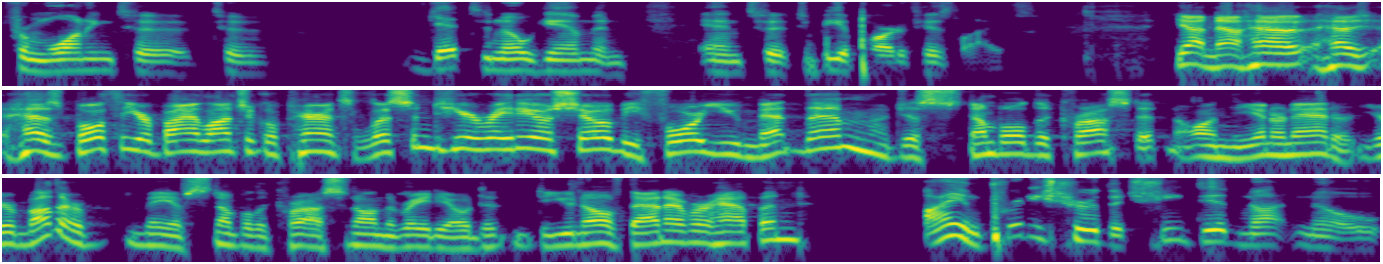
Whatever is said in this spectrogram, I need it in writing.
from wanting to to get to know him and and to to be a part of his life. Yeah. Now, has has both of your biological parents listened to your radio show before you met them? Just stumbled across it on the internet, or your mother may have stumbled across it on the radio. Do, do you know if that ever happened? I am pretty sure that she did not know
